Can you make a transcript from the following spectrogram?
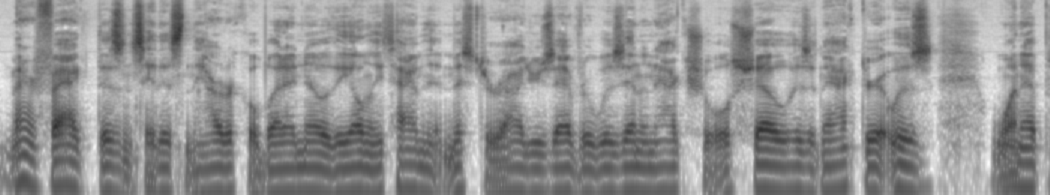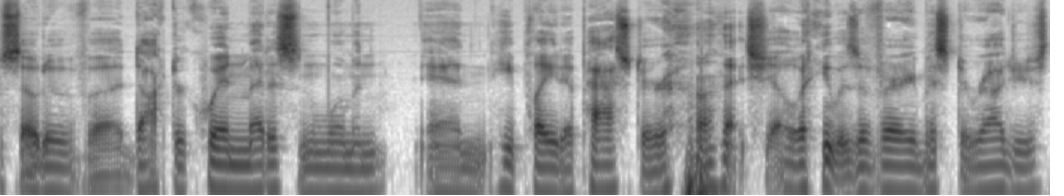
matter of fact, doesn't say this in the article, but I know the only time that Mr. Rogers ever was in an actual show as an actor, it was one episode of uh, Dr. Quinn, Medicine Woman, and he played a pastor on that show, and he was a very Mr. Rogers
